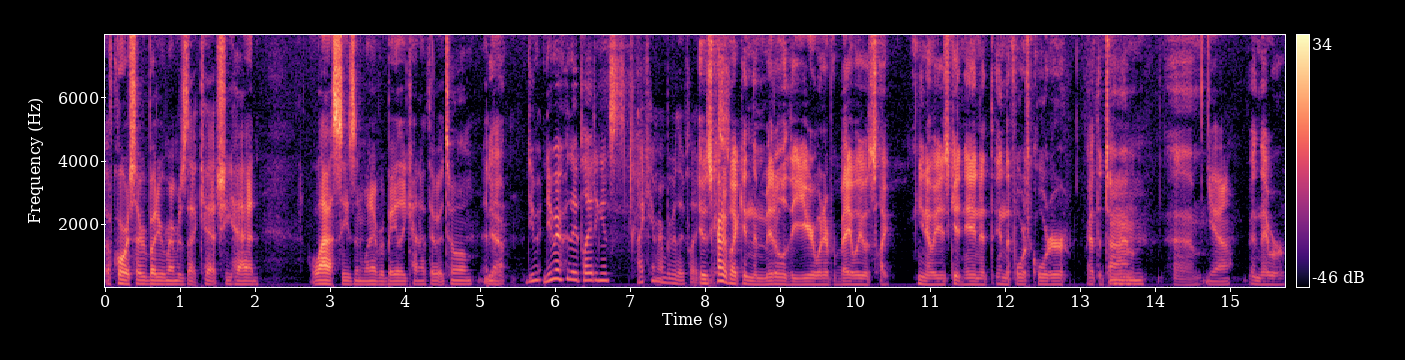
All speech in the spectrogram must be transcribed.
of course, everybody remembers that catch he had last season whenever Bailey kind of threw it to him in Yeah. that Do you, do you remember who they played against? I can't remember who they played. It was kind of like in the middle of the year whenever Bailey was like, you know, he was getting in at, in the fourth quarter at the time. Um, yeah. and they were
